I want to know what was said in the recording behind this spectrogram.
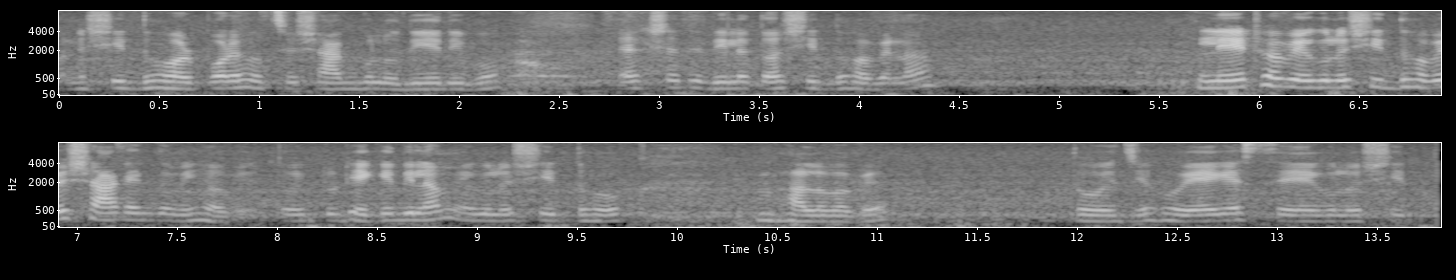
মানে সিদ্ধ হওয়ার পরে হচ্ছে শাকগুলো দিয়ে দিব। একসাথে দিলে তো আর সিদ্ধ হবে না। লেট হবে, এগুলো সিদ্ধ হবে, শাক একদমই হবে। তো একটু ঢেকে দিলাম, এগুলো সিদ্ধ হোক ভালোভাবে। তো ওই যে হয়ে গেছে, এগুলো সিদ্ধ।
